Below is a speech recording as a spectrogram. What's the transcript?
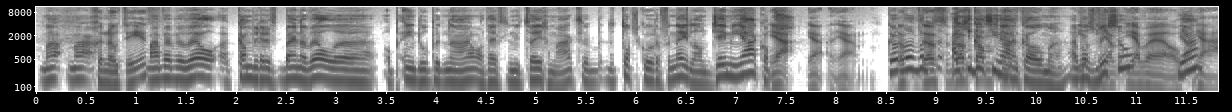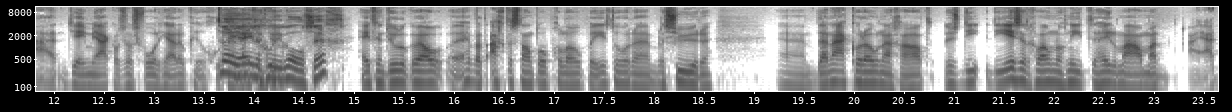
Maar, maar, genoteerd. maar we hebben wel, eh, Cambuur heeft bijna wel eh, op één doelpunt na, want hij heeft er nu twee gemaakt, eh, de topscorer van Nederland, Jamie Jacobs. ja, ja, ja. Kun- Dat- wat- dat- had dat je dit zien dat- aankomen? Hij was Ja, wissel? jawel. Ja? Ja? Jamie Jacobs was vorig jaar ook heel goed. Twee hele goede goals, zeg. Heeft natuurlijk wel eh, wat achterstand opgelopen. Is door eh, blessure. Eh, daarna corona gehad. Dus die, die is er gewoon nog niet helemaal. Maar ah ja,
